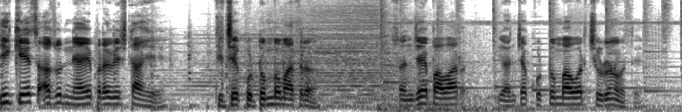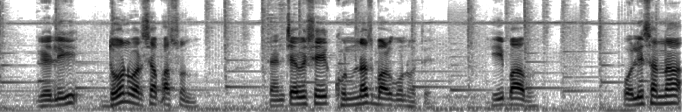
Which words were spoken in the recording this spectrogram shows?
ती केस अजून न्यायप्रविष्ट आहे. तिचे कुटुंब मात्र संजय पवार यांच्या कुटुंबावर चिडून होते. गेली दोन वर्षापासून त्यांच्याविषयी खुन्नस बाळगून होते. ही बाब पोलिसांना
